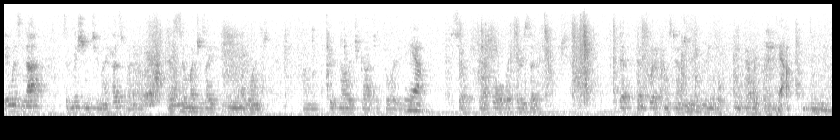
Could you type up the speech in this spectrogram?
it was not submission to my husband as so much as I didn't want um, to acknowledge God's authority. Yeah. So that whole, like Terry said, that, that's what it comes down to in, in everything. Yeah. And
